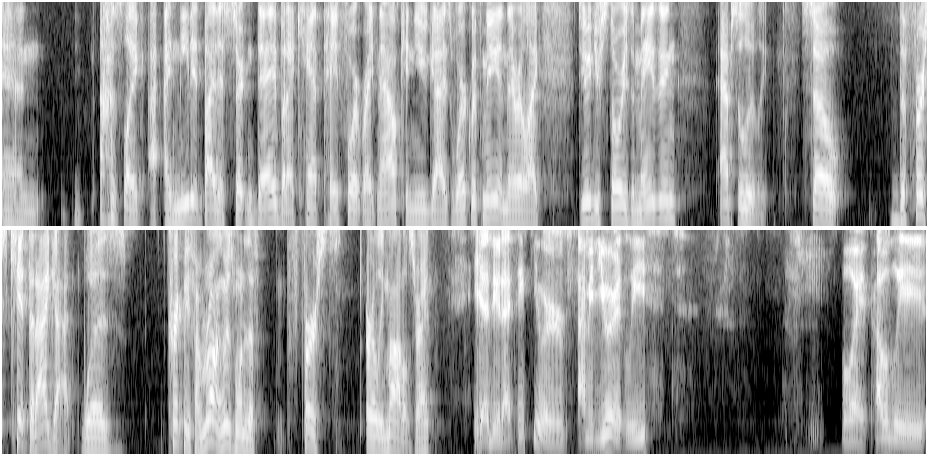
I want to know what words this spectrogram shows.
And I was like, I, I need it by this certain day, but I can't pay for it right now. Can you guys work with me? And they were like, dude, your story's amazing. Absolutely. So the first kit that I got was, correct me if I'm wrong, it was one of the f- first early models, right? Yeah, dude, I think you were. I mean, you were at least. Boy, probably.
